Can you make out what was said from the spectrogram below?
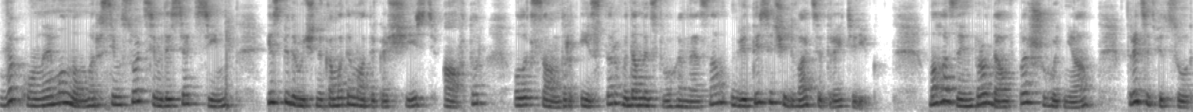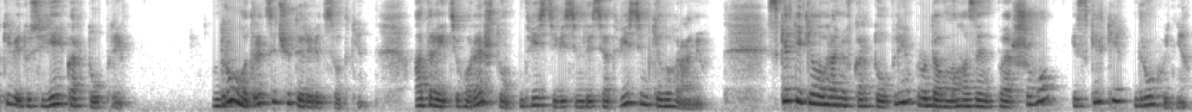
Виконуємо номер 777 із підручника Математика 6, автор Олександр Істер, видавництво Генеза 2023 рік. Магазин продав першого дня 30% від усієї картоплі, другого 34%, а третього решту 288 кілограмів. Скільки кілограмів картоплі продав магазин першого і скільки другого дня?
